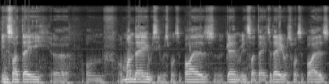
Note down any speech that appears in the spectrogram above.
inside day. Uh, on on Monday, we see responsive buyers. Again, inside day today, responsive buyers.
